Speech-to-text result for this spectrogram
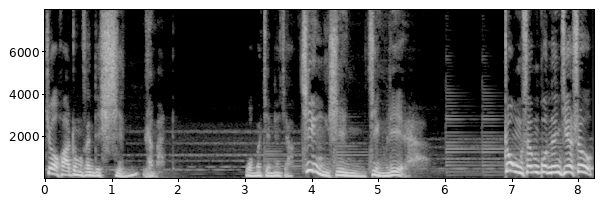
教化众生的行圆满。我们今天讲尽心尽力，众生不能接受，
